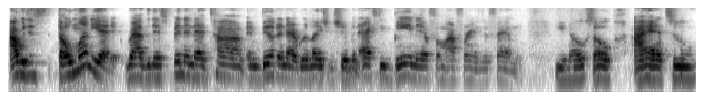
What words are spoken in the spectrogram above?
I would just throw money at it rather than spending that time and building that relationship and actually being there for my friends and family. You know, so I had to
